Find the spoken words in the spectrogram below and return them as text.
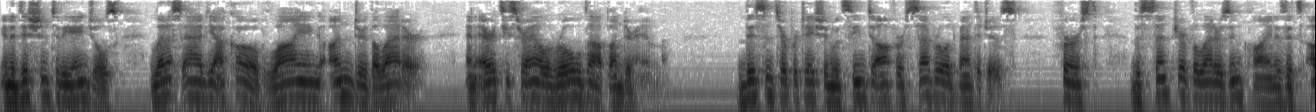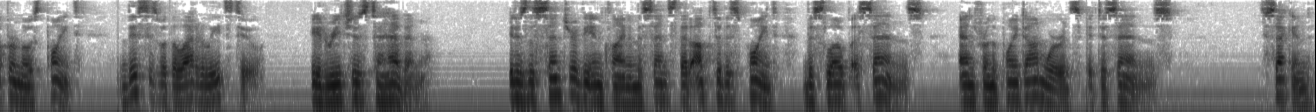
In addition to the angels, let us add Yaakov lying under the ladder, and Eretz Israel rolled up under him. This interpretation would seem to offer several advantages. First, the center of the ladder's incline is its uppermost point. This is what the ladder leads to. It reaches to heaven. It is the center of the incline in the sense that up to this point the slope ascends, and from the point onwards it descends. Second,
